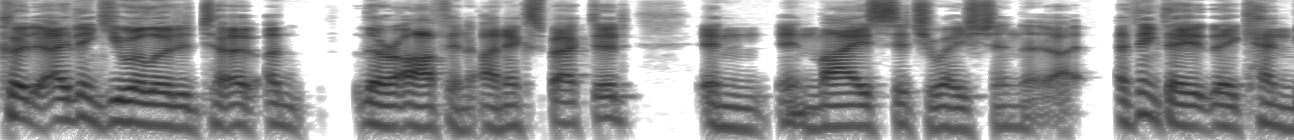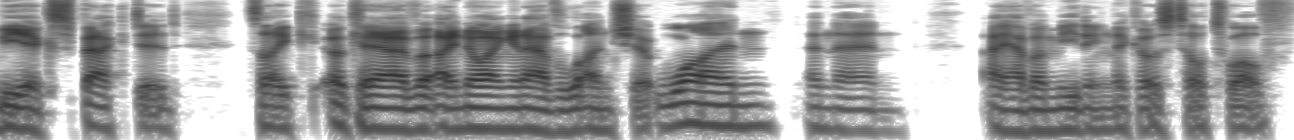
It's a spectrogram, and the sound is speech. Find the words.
Could I think you alluded to? Uh, they're often unexpected. In in my situation, I, I think they they can be expected. It's like okay, I have I know I'm going to have lunch at one, and then I have a meeting that goes till twelve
